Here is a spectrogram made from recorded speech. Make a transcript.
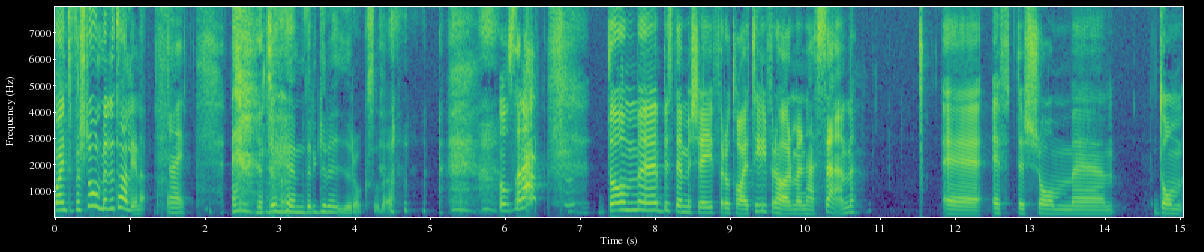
Var inte för snål med detaljerna. Nej. Det händer grejer också där. Och sådär. De eh, bestämmer sig för att ta ett till förhör med den här Sam. Eh, eftersom eh, de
